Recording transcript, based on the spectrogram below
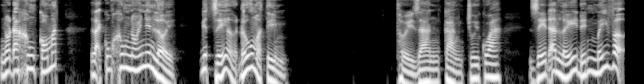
nó đã không có mắt, lại cũng không nói nên lời, biết dế ở đâu mà tìm. Thời gian càng trôi qua, dế đã lấy đến mấy vợ,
